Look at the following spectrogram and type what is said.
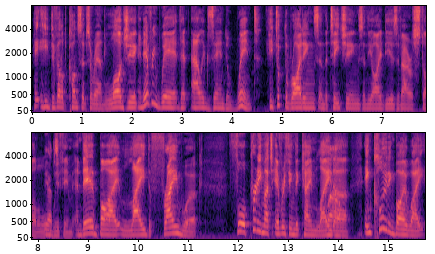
He, he developed concepts around logic, and everywhere that Alexander went, he took the writings and the teachings and the ideas of Aristotle Yes. with him, and thereby laid the framework for pretty much everything that came later. Wow. Including, by the way,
